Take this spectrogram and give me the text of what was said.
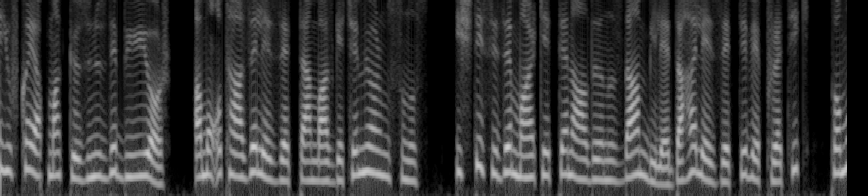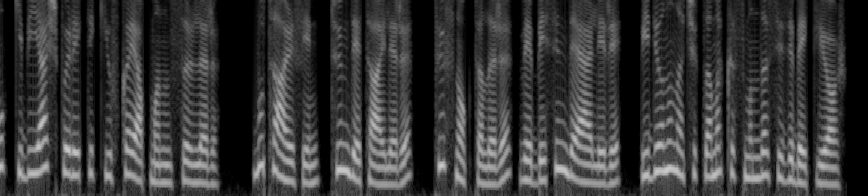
yufka yapmak gözünüzde büyüyor ama o taze lezzetten vazgeçemiyor musunuz? İşte size marketten aldığınızdan bile daha lezzetli ve pratik, pamuk gibi yaş böreklik yufka yapmanın sırları. Bu tarifin tüm detayları, püf noktaları ve besin değerleri videonun açıklama kısmında sizi bekliyor.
